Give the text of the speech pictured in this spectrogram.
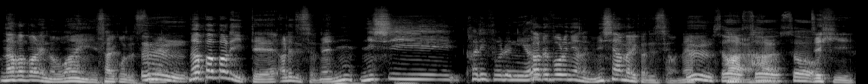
ナパバリーのワイン最高ですね。うんナパバリーって、あれですよね。に西、カリフォルニア？カリフォルニアの西アメリカですよね。うんそうはいはいそうそうぜひ、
